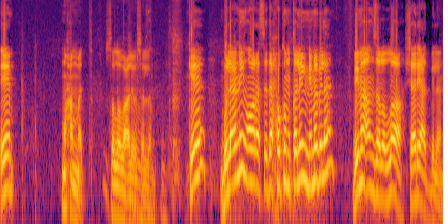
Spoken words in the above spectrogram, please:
"Ey Muhammad sallallohu alayhi vasallam, ke bularning orasida hukm qiling nima bilan? Bima anzalalloh, shariat bilan."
